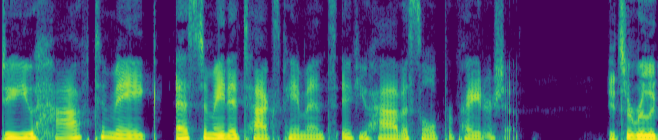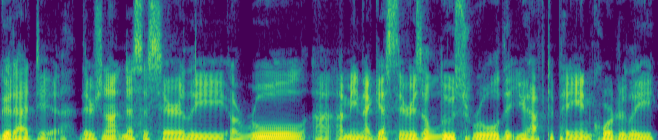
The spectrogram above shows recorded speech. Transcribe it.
Do you have to make estimated tax payments if you have a sole proprietorship? It's a really good idea. There's not necessarily a rule. Uh, I mean, I guess there is a loose rule that you have to pay in quarterly.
